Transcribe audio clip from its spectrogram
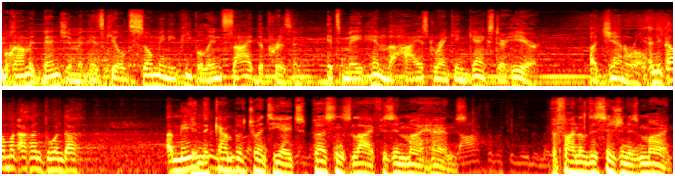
Mohammed Benjamin has killed so many people inside the prison, it's made him the highest ranking gangster here, a general. In the camp of 28, a person's life is in my hands. The final decision is mine.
